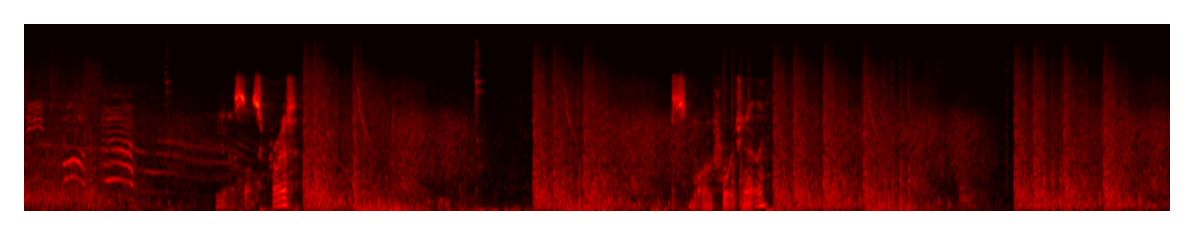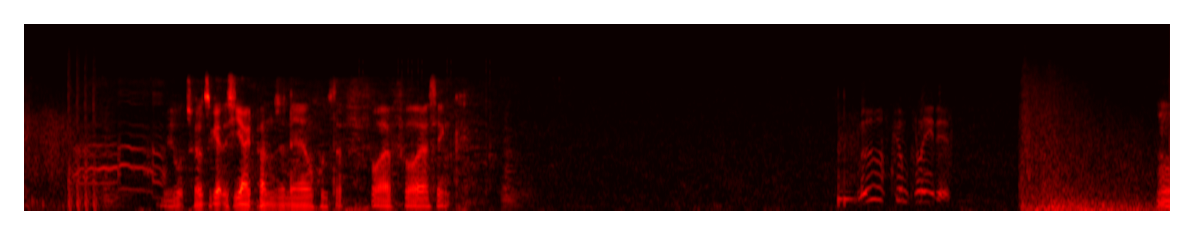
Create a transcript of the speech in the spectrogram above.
Team's lost, sir. That's not a surprise. Somewhat unfortunately. We ought to be able to get this Jagdpanzer now with the Firefly, I think. Move completed. Hmm.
